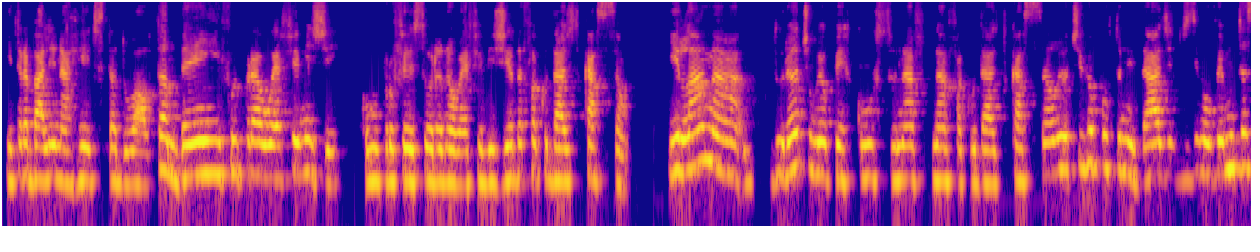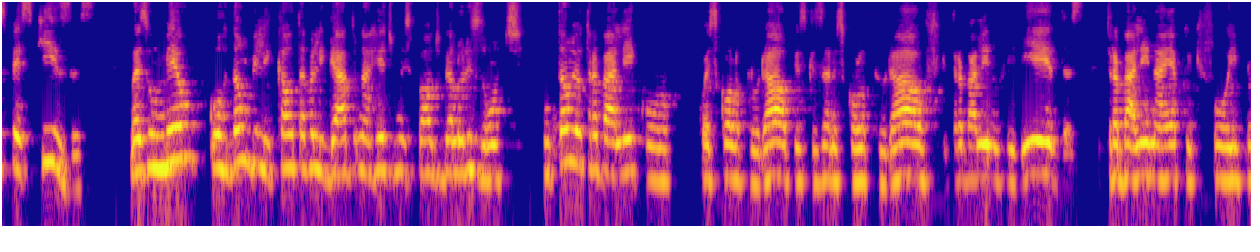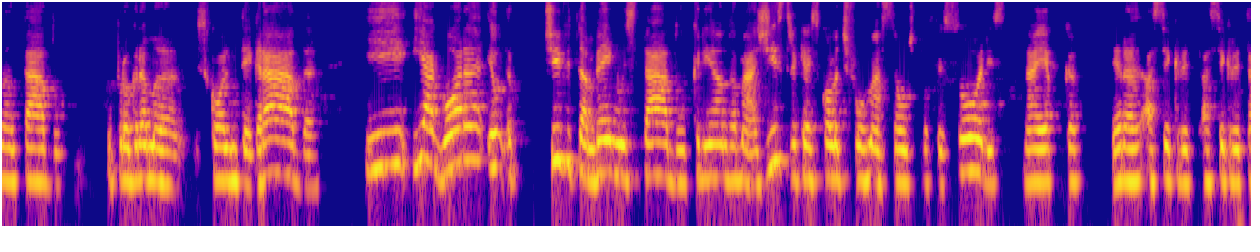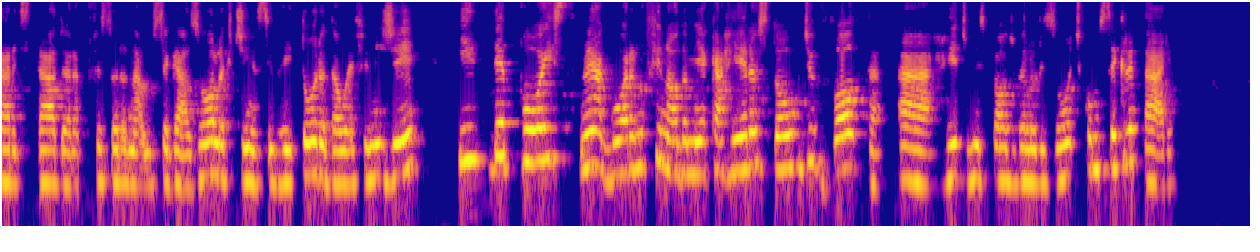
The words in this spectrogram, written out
e trabalhei na rede estadual também e fui para a UFMG, como professora na UFMG da Faculdade de Educação. E lá, na, durante o meu percurso na, na Faculdade de Educação, eu tive a oportunidade de desenvolver muitas pesquisas, mas o meu cordão umbilical estava ligado na rede municipal de Belo Horizonte. Então, eu trabalhei com, com a Escola Plural, pesquisando a Escola Plural, trabalhei no Veredas, trabalhei na época que foi implantado o programa Escola Integrada, e, e agora eu tive também no Estado criando a Magistra, que é a Escola de Formação de Professores, na época era a, secretária de Estado era a professora Ana Lúcia Gazola, que tinha sido reitora da UFMG, e depois, né, agora no final da minha carreira, estou de volta à Rede Municipal de Belo Horizonte como secretária.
